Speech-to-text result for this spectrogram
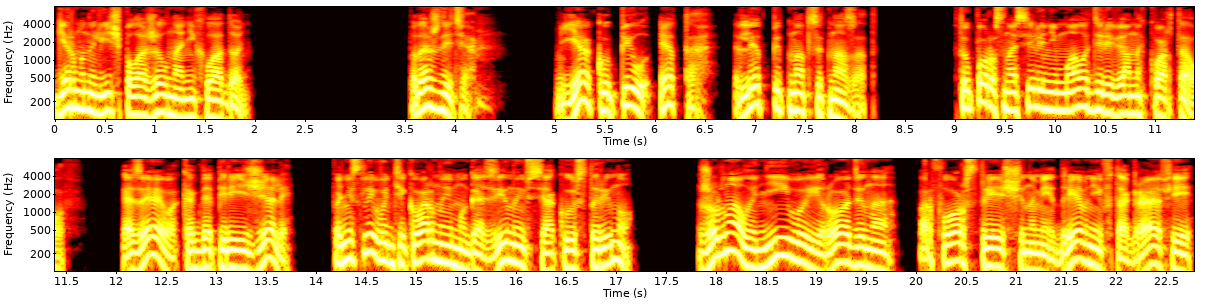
Герман Ильич положил на них ладонь. «Подождите. Я купил это лет пятнадцать назад. В ту пору сносили немало деревянных кварталов. Хозяева, когда переезжали, понесли в антикварные магазины всякую старину. Журналы «Нива» и «Родина», фарфор с трещинами, древние фотографии,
